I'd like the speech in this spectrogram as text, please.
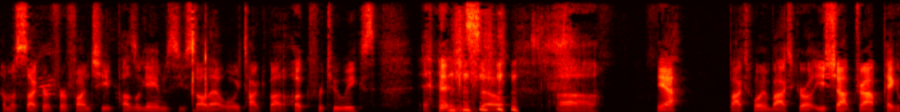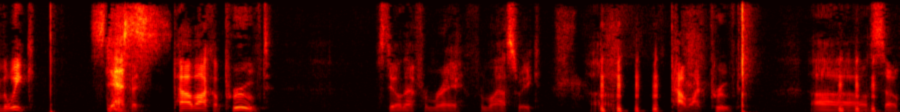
I'm a sucker for fun, cheap puzzle games. You saw that when we talked about Hook for two weeks, and so uh, yeah, Box Boy and Box Girl eShop drop pick of the week. Stamp Yes. it. Powbach approved. Stealing that from Ray from last week. Uh, Powbach approved. Uh, so,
